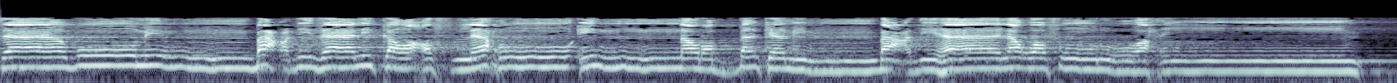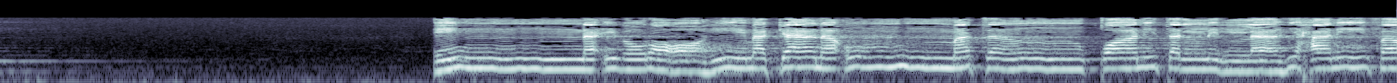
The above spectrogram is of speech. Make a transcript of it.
تابوا من بعد ذلك واصلحوا ان ربك من بعدها لغفور رحيم إن إبراهيم كان أمة قانتا لله حنيفا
